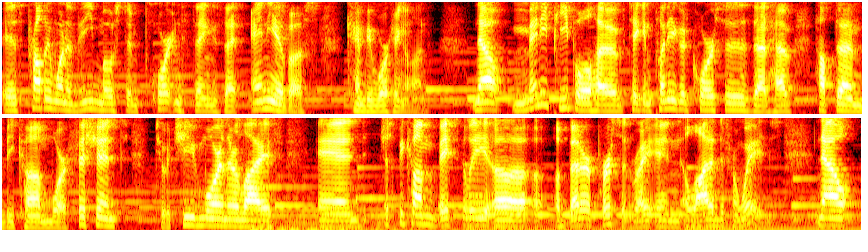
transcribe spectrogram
is probably one of the most important things that any of us can be working on. Now, many people have taken plenty of good courses that have helped them become more efficient, to achieve more in their life, and just become basically a, a better person, right, in a lot of different ways. Now,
